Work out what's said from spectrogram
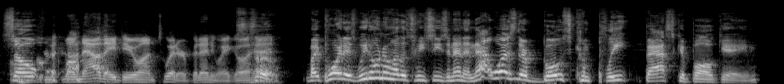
So, well, now they do on Twitter. But anyway, go ahead. True. My point is, we don't know how the sweet season ended. And that was their most complete basketball game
